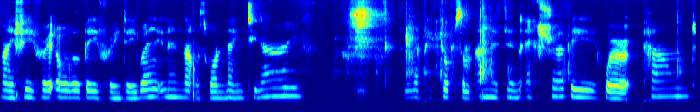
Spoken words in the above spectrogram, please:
my favourite Oral-B 3D whitening, that was one ninety nine. Then I picked up some Anadin Extra, they were a pound.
